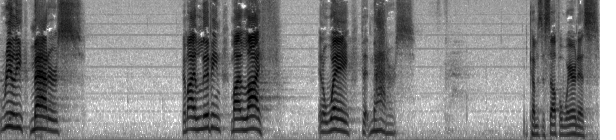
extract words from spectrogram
really matters? Am I living my life in a way that matters? It comes to self awareness.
